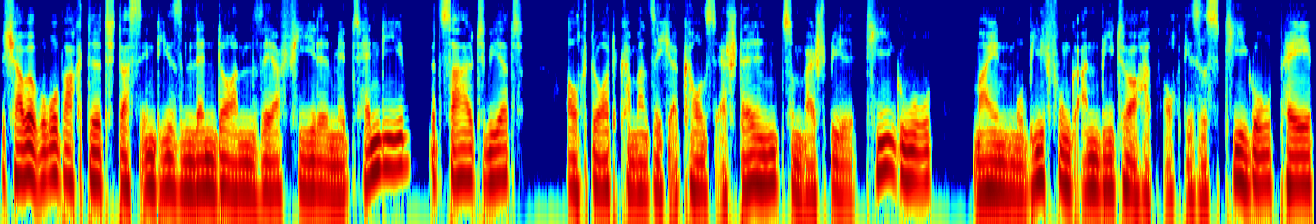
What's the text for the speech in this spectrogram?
Ich habe beobachtet, dass in diesen Ländern sehr viel mit Handy bezahlt wird. Auch dort kann man sich Accounts erstellen, zum Beispiel Tigu. Mein Mobilfunkanbieter hat auch dieses Tigo Pay.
